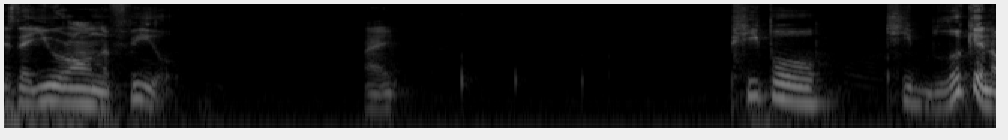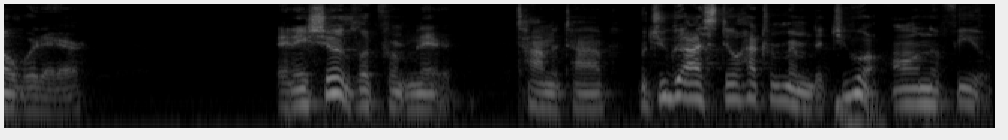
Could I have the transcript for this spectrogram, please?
is that you are on the field right? People keep looking over there and they should look from there time to time but you guys still have to remember that you are on the field.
